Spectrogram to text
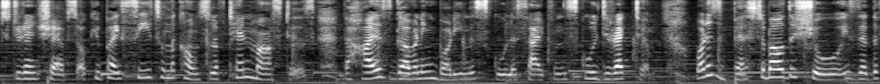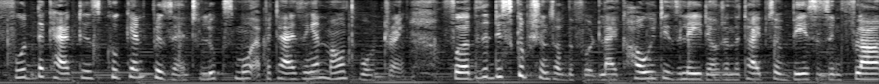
student chefs occupy seats on the Council of Ten Masters, the highest governing body in the school aside from the school director. What is best about the show is that the food the characters cook and present looks more appetizing and mouth-watering. Further, the descriptions of the food, like how it is laid out and the types of bases in flour,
